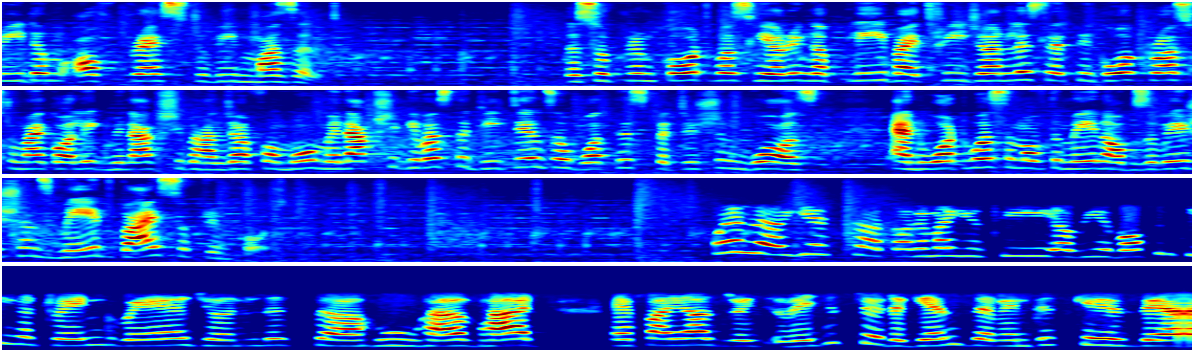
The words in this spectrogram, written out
freedom of press to be muzzled. The Supreme Court was hearing a plea by three journalists. Let me go across to my colleague Minakshi Bhanja for more. Minakshi, give us the details of what this petition was and what were some of the main observations made by Supreme Court. Well, uh, yes, uh, you see, uh, we have often seen a trend where journalists uh, who have had FIRs re registered against them. In this case, they are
